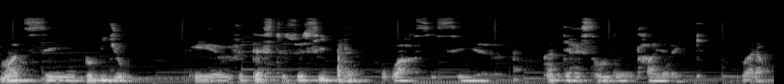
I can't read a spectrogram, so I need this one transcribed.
moi c'est Bobby Joe et euh, je teste ce site pour voir si c'est euh, intéressant de travailler avec. Voilà.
